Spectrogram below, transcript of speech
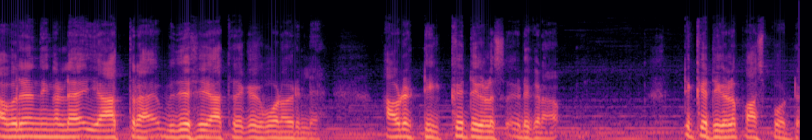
അതുപോലെ നിങ്ങളുടെ യാത്ര വിദേശ യാത്രയ്ക്കൊക്കെ പോണവരില്ലേ അവിടെ ടിക്കറ്റുകൾ എടുക്കണം. ടിക്കറ്റുകൾ പാസ്പോർട്ട്.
